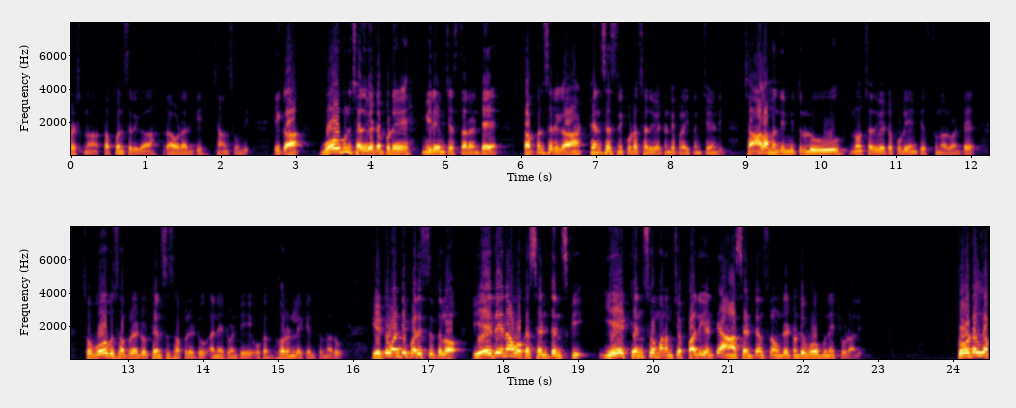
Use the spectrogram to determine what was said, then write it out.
ప్రశ్న తప్పనిసరిగా రావడానికి ఛాన్స్ ఉంది. ఇక వర్బ్ను చదివేటప్పుడే మీరేం చేస్తారంటే తప్పనిసరిగా టెన్సెస్ని కూడా చదివేటువంటి ప్రయత్నం చేయండి. చాలామంది మిత్రులు నో చదివేటప్పుడు ఏం చేస్తున్నారు? అంటే so verb separate tense separate అనేటువంటి ఒక ధోరణిలోకి వెళ్తున్నారు. ఎటువంటి పరిస్థితుల్లో ఏదైనా ఒక సెంటెన్స్కి ఏ టెన్సో మనం చెప్పాలి అంటే ఆ సెంటెన్స్లో ఉండేటువంటి వర్బ్నే చూడాలి. టోటల్గా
